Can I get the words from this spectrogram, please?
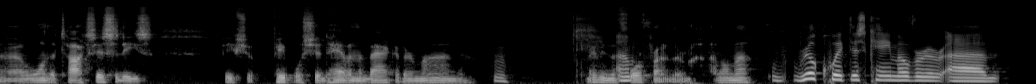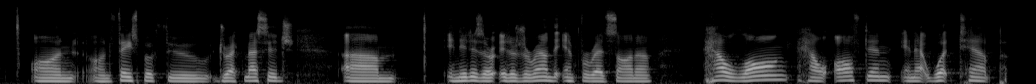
uh, one of the toxicities people should, people should have in the back of their mind. Hmm. maybe in the um, forefront of their mind. I don't know. Real quick, this came over um, on on Facebook through direct message, um, and it is a, it is around the infrared sauna. How long, how often, and at what temp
